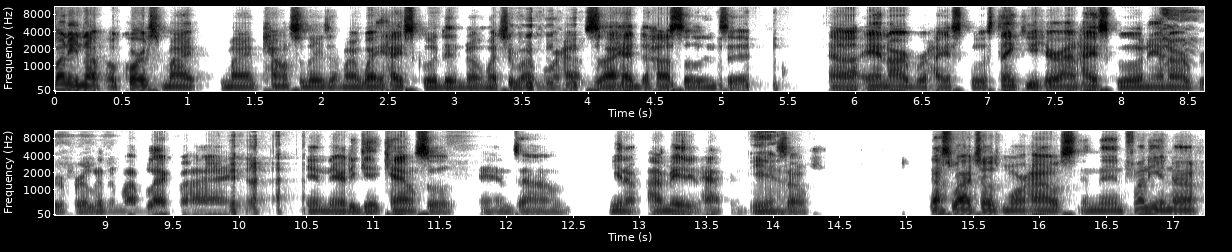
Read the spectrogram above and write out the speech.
funny enough of course my my counselors at my white high school didn't know much about morehouse so i had to hustle into uh, Ann Arbor High Schools. Thank you, Huron High School in Ann Arbor, for letting my black behind in there to get counsel. And um, you know, I made it happen. Yeah. So that's why I chose Morehouse. And then, funny enough,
